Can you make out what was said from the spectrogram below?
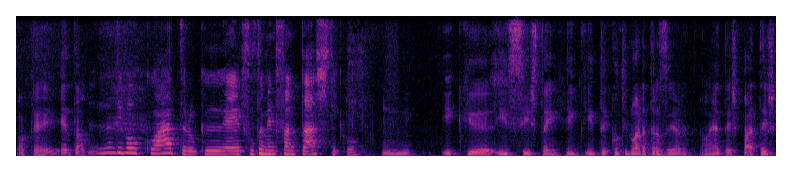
ok. Então, Resident Evil 4, que é absolutamente fantástico. Uhum. E que insistem em, em continuar a trazer, não é? Tens, pa- tens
